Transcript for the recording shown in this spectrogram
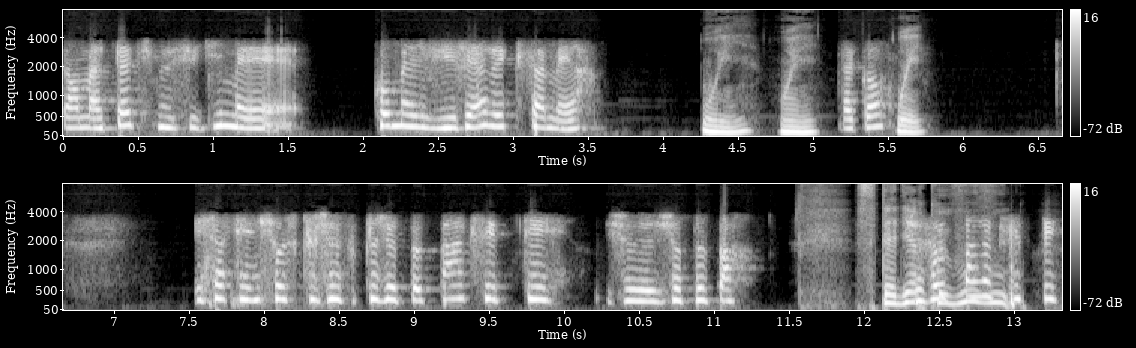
dans ma tête, je me suis dit, mais comme elle vivait avec sa mère, Oui, oui, d'accord oui. Et ça, c'est une chose que je que je peux pas accepter. Je je peux pas. C'est-à-dire que vous, pas vous, l'accepter.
